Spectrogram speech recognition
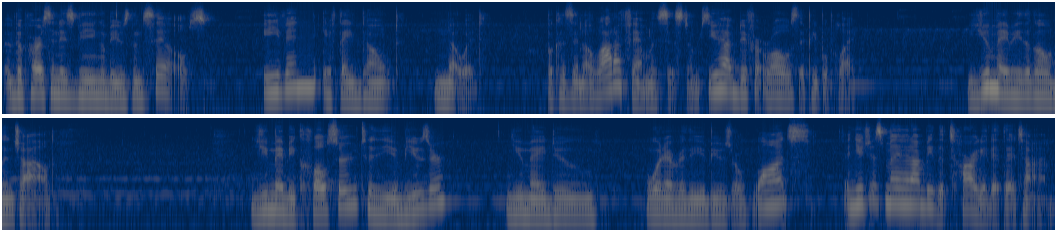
The person is being abused themselves, even if they don't know it. Because in a lot of family systems, you have different roles that people play. You may be the golden child. You may be closer to the abuser. You may do whatever the abuser wants, and you just may not be the target at that time.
